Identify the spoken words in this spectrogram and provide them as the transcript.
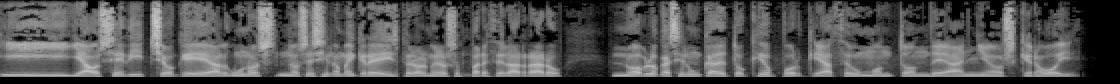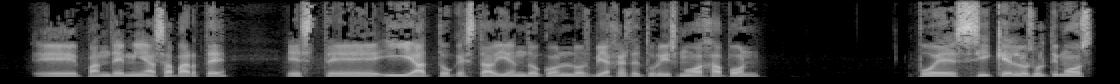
Y ya os he dicho que algunos, no sé si no me creéis, pero al menos os parecerá raro, no hablo casi nunca de Tokio porque hace un montón de años que no voy. Eh, pandemias aparte, este hiato que está habiendo con los viajes de turismo a Japón, pues sí que en los últimos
